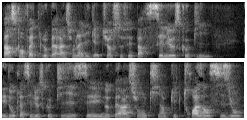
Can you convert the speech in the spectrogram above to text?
Parce qu'en fait, l'opération de la ligature se fait par célioscopie. Et donc la célioscopie, c'est une opération qui implique trois incisions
